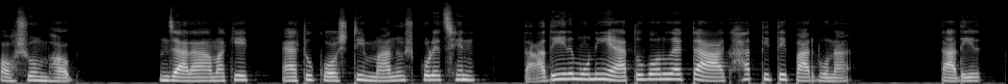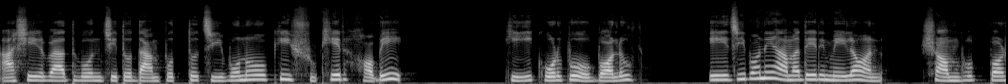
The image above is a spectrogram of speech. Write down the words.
অসম্ভব। যারা আমাকে এত কষ্টে মানুষ করেছেন, তাদের মনে এত বড় একটা আঘাত দিতে পারব না। তাদের আশীর্বাদ, বঞ্চিত দাম্পত্য জীবনও কি সুখের হবে? কি করব বলো? এ জীবনে আমাদের মিলন সম্ভবপর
